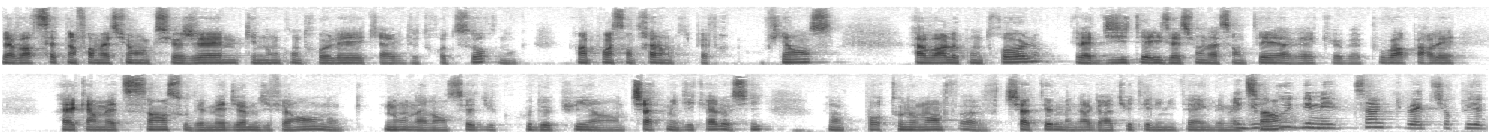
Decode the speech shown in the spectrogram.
d'avoir cette information anxiogène qui est non contrôlée et qui arrive de trop de sources. Donc un point central en qui peuvent faire confiance avoir le contrôle et la digitalisation de la santé avec euh, bah, pouvoir parler avec un médecin sous des médiums différents. Donc, nous, on a lancé du coup depuis un chat médical aussi. Donc, pour tous nos membres, euh, chatter de manière gratuite et limitée avec des médecins. Et du coup, des médecins qui peuvent être sur plusieurs,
